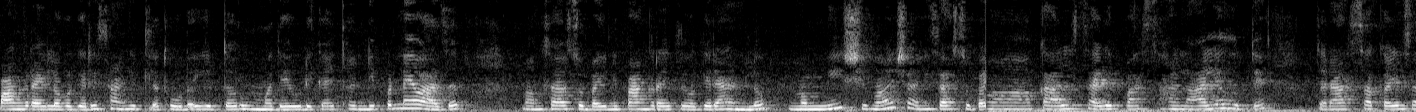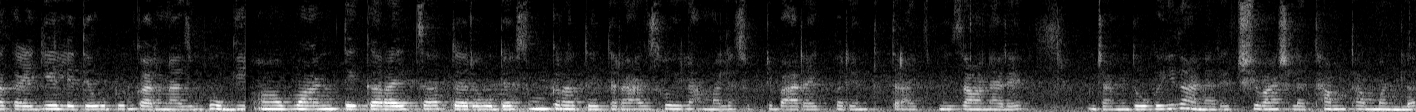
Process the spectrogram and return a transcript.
पांघरायला वगैरे सांगितलं थोडं. इथं रूममध्ये एवढी काही थंडी पण नाही वाजत. मग सासूबाईने पांघरायचं वगैरे आणलं. मम्मी शिवांश आणि सासूबाई काल साडेपाच सहाला आले होते. तर आज सकाळी सकाळी गेले ते उठून कारण आज भोगी वाण ते करायचा तर उद्या संक्रांत आहे तर आज होईल आम्हाला सुट्टी बारा एकपर्यंत तर आज मी जाणार आहे. म्हणजे आम्ही दोघंही जाणार आहेत. शिवांशला थांब थांब म्हणलं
